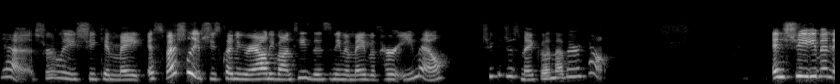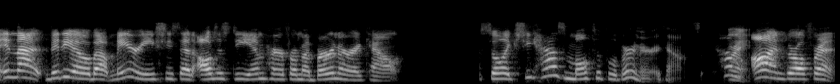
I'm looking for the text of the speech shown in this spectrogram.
yeah surely she can make especially if she's claiming Reality Von Tease isn't even made with her email she could just make another account. And she even in that video about mary she said i'll just dm her from a burner account. So like she has multiple burner accounts. Come Right. on girlfriend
